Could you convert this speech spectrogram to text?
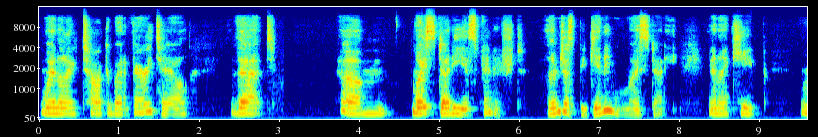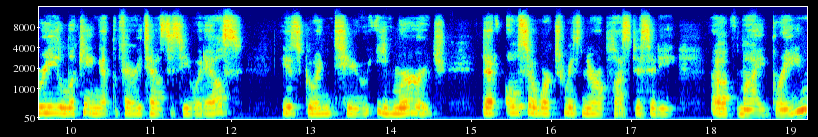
when I talk about a fairy tale that um, my study is finished. I'm just beginning my study and I keep re looking at the fairy tales to see what else is going to emerge that also works with neuroplasticity of my brain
